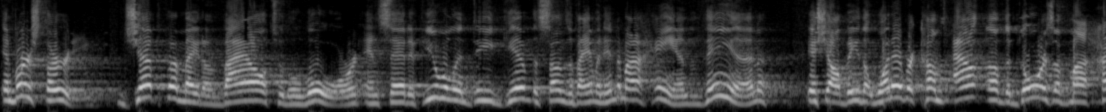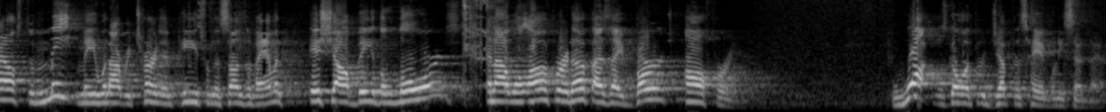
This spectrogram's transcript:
In verse 30, Jephthah made a vow to the Lord and said, If you will indeed give the sons of Ammon into my hand, then it shall be that whatever comes out of the doors of my house to meet me when I return in peace from the sons of Ammon, it shall be the Lord's, and I will offer it up as a burnt offering. What was going through Jephthah's head when he said that?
